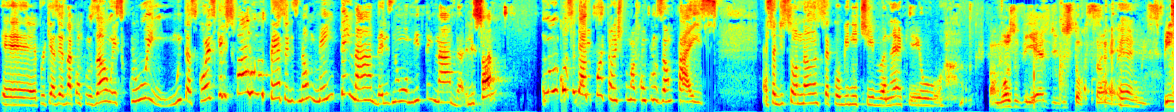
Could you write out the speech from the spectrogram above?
é, porque às vezes na conclusão excluem muitas coisas que eles falam no texto, eles não mentem nada, eles não omitem nada, eles só não consideram importante para uma conclusão tais essa dissonância cognitiva, né? Que o famoso viés de distorção, né? é. o spin.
